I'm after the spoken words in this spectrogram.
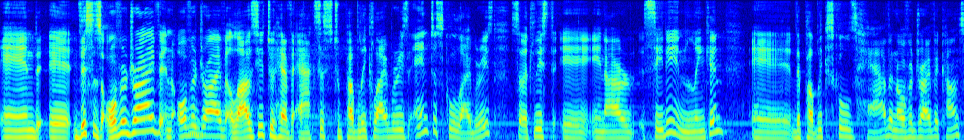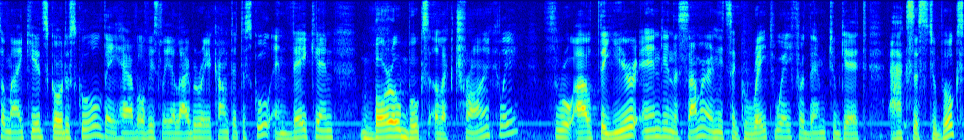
And uh, this is Overdrive, and Overdrive allows you to have access to public libraries and to school libraries. So, at least uh, in our city, in Lincoln, uh, the public schools have an Overdrive account. So, my kids go to school, they have obviously a library account at the school, and they can borrow books electronically throughout the year and in the summer, and it's a great way for them to get access to books.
